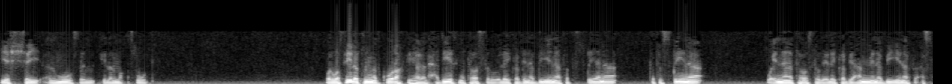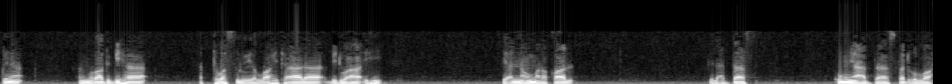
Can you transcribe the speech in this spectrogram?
هي الشيء الموصل إلى المقصود. والوسيلة المذكورة في هذا الحديث نتوسل إليك بنبينا فتسقينا فتسقينا وإنا نتوسل إليك بعم نبينا فأسقنا. المراد بها التوسل إلى الله تعالى بدعائه. لأن عمر قال للعباس قم يا عباس فادعو الله.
